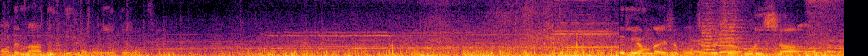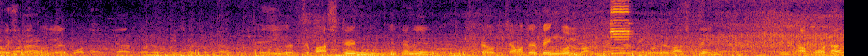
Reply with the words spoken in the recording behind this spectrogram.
আমাদের না দেখি চলে যেতে হচ্ছে। আমরা এসে পৌঁছে গেছি উড়িষ্যা ওয়েস্ট বেঙ্গলের বর্ডার এই হচ্ছে বাস স্ট্যান্ড এখানে এটা হচ্ছে আমাদের বেঙ্গল বেঙ্গলের বাস স্ট্যান্ড দীঘা বর্ডার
